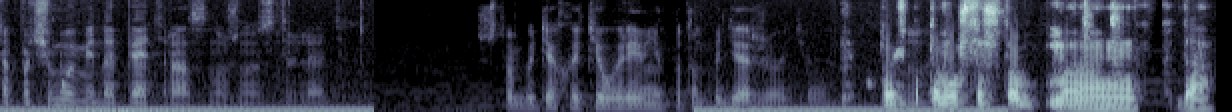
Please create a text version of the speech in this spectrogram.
А почему именно 5 раз нужно стрелять? Чтобы у тебя хватило времени потом поддерживать его. То есть потому что, что, э, да.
